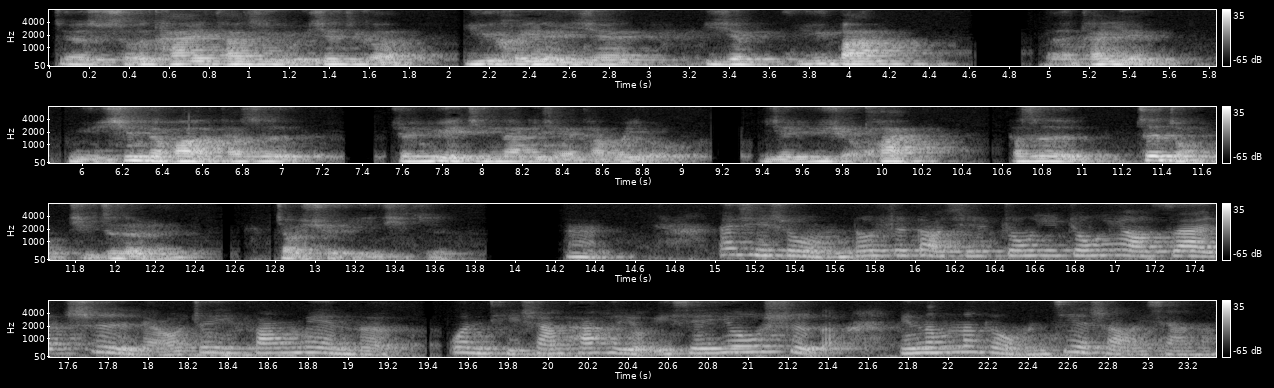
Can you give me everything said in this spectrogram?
这舌苔它是有一些这个淤黑的一些一些瘀斑，呃，它也女性的话，她是就月经啊那些，她会有一些淤血块，它是这种体质的人叫血瘀体质。嗯，那其实我们都知道，其实中医中药在治疗这一方面的问题上，它还有一些优势的。您能不能给我们介绍一下呢？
